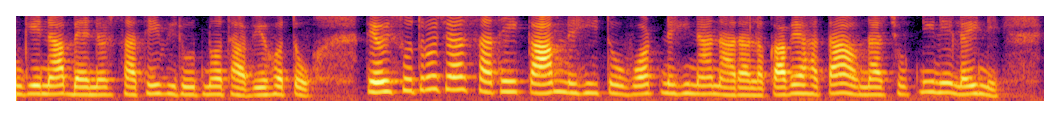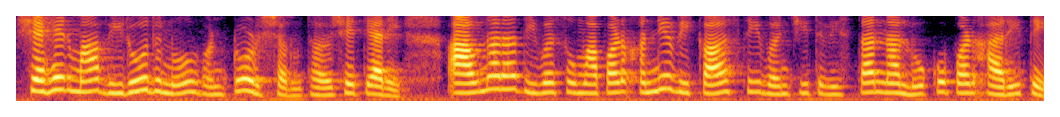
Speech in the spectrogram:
અંગેના બેનર સાથે વિરોધ નોંધાવ્યો હતો. તેઓએ સૂત્રોચ્ચાર સાથે કામ નહીં તો વોટ નહીંના નારા લગાવ્યા હતા. આવનાર ચૂંટણીને લઈને શહેરમાં વિરોધનો વંટોળ શરૂ થયો છે ત્યારે આવનારા દિવસોમાં પણ અન્ય વિકાસથી વંચિત વિસ્તારના લોકો પણ આ રીતે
